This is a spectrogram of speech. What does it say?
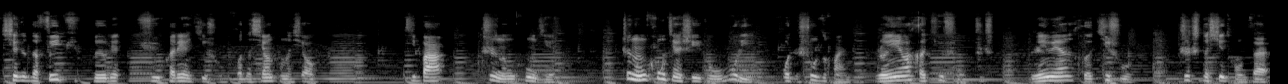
现在的非区块链区块链技术，获得相同的效果。第八，智能空间。智能空间是一种物理或者数字环境，人员和技术支持人员和技术支持的系统在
